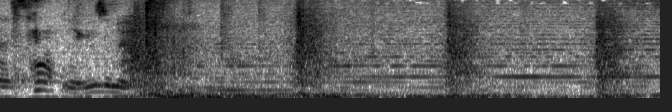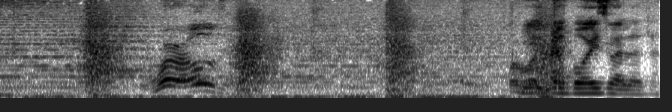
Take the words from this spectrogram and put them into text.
That's happening, isn't it? World ये द बॉयज वाला था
